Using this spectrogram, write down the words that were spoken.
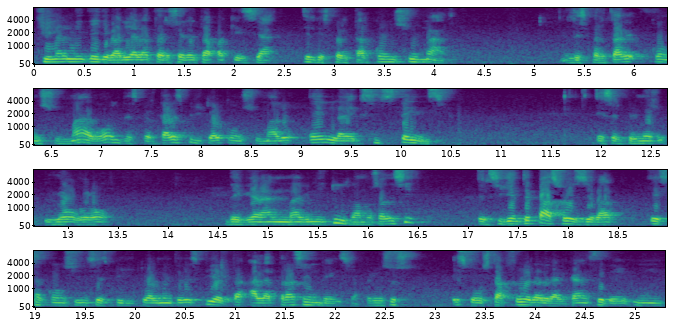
finalmente llevaría a la tercera etapa que es ya el despertar consumado el despertar consumado, el despertar espiritual consumado en la existencia. Es el primer logro de gran magnitud, vamos a decir. El siguiente paso es llevar esa conciencia espiritualmente despierta a la trascendencia, pero eso es, esto está fuera del alcance de un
